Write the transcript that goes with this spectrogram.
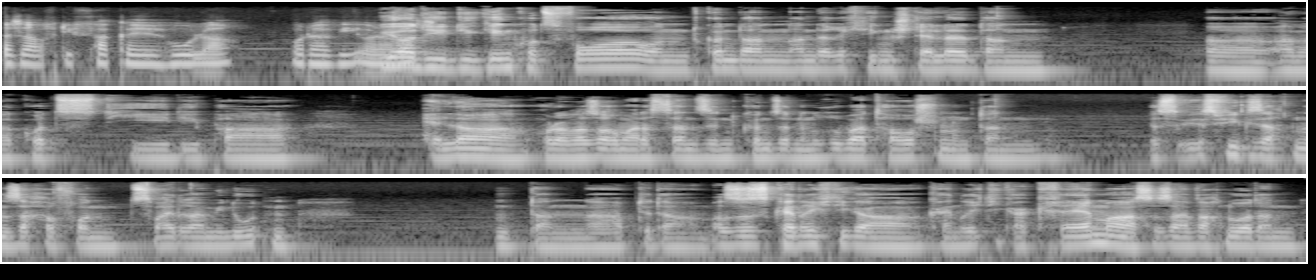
Also auf die Fackelholer oder wie? Oder Ja, was? die, die gehen kurz vor und können dann an der richtigen Stelle dann äh, einmal kurz die, die paar Heller oder was auch immer das dann sind, können sie dann rüber tauschen und dann. Es ist wie gesagt eine Sache von zwei, drei Minuten. Und dann äh, habt ihr da. Also es ist kein richtiger, kein richtiger Krämer, es ist einfach nur dann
